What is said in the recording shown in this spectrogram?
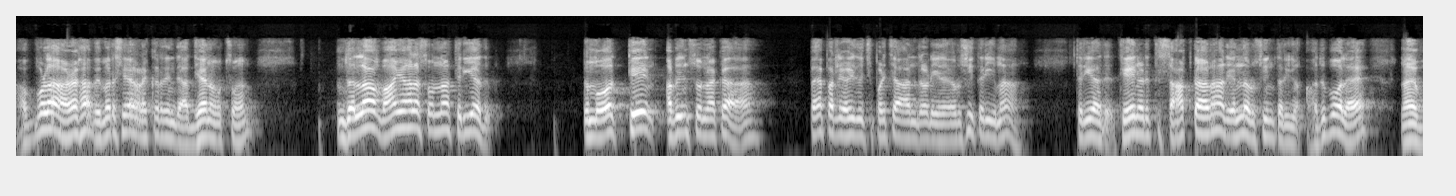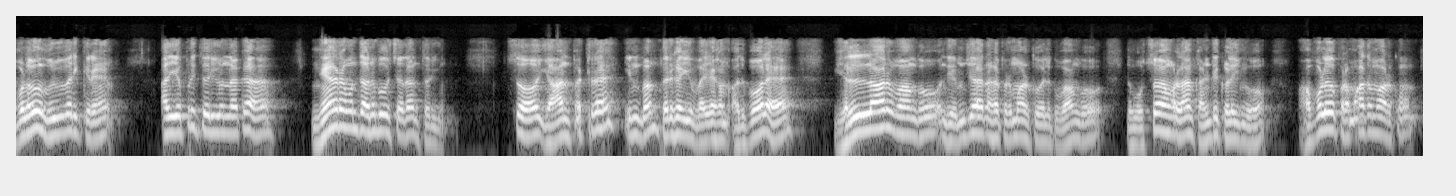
அவ்வளோ அழகாக விமர்சையாக நடக்கிறது இந்த அத்தியான உற்சவம். இதெல்லாம் வாயால் சொன்னால் தெரியாது. நம்ம தேன் அப்படின்னு சொன்னாக்கா பேப்பரில் எழுதி வச்சு படித்தா அதனுடைய ருசி தெரியுமா? தெரியாது. தேன் எடுத்து சாப்பிட்டாதான் அது என்ன ருசின்னு தெரியும். அதுபோல் நான் இவ்வளவு விவரிக்கிறேன். அது எப்படி தெரியும்னாக்கா நேரம் வந்து அனுபவிச்சாதான் தெரியும். ஸோ யான் பெற்ற இன்பம் பெருகை வையகம். அதுபோல் எல்லாரும் வாங்கோ இந்த எம்ஜிஆர் நகர் பெருமாள் கோவிலுக்கு வாங்கோ இந்த உற்சவங்கள்லாம் கண்டு கழிங்கோ அவ்வளோ பிரமாதமாக இருக்கும்.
